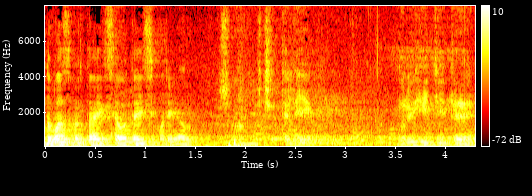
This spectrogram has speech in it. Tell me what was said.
до вас звертається отець Мар'ян. Шановні вчителі, дорогі діти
